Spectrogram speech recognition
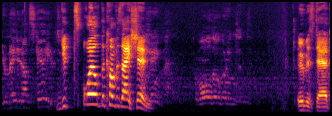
you made it unscathed. You spoiled the conversation. From all over England. Ubba's dead.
